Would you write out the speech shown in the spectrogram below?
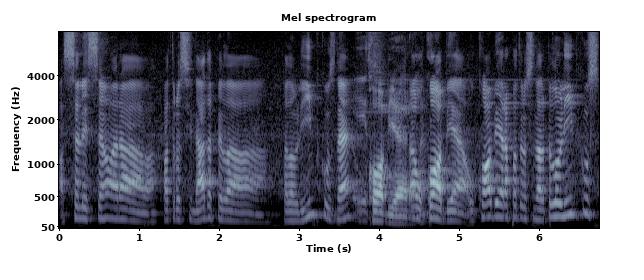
a seleção era patrocinada pela, pela Olímpicos, né? O COB era. Ah, o COB, é. O COB era patrocinado pela Olímpicos.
